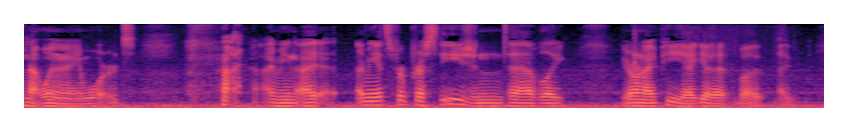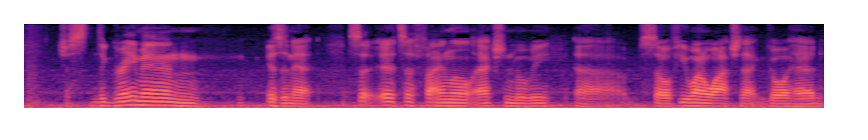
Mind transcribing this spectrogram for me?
not win any awards. I mean, I I mean it's for prestige and to have like your own IP. I get it, but I just the Gray Man isn't it. It's a it's a fine little action movie. Uh, so if you want to watch that, go ahead.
